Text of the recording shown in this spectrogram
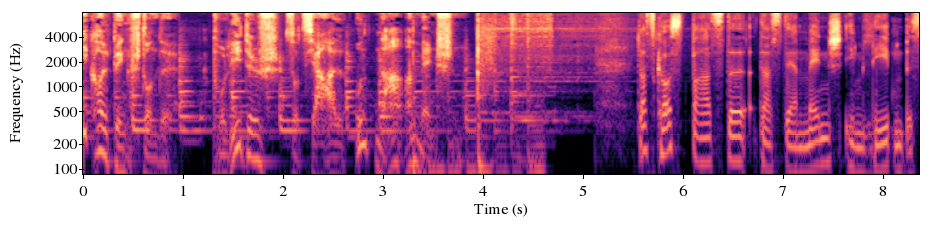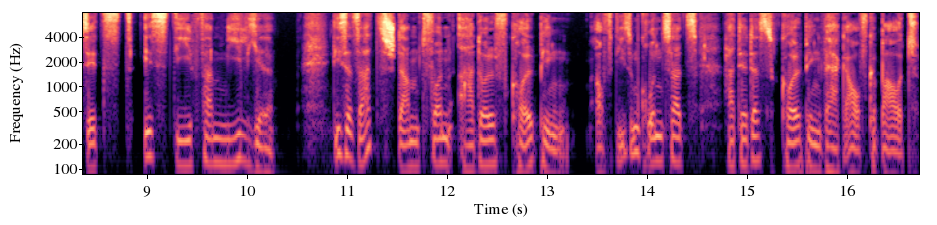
Die Kolpingstunde. Politisch, sozial und nah am Menschen. Das Kostbarste, das der Mensch im Leben besitzt, ist die Familie. Dieser Satz stammt von Adolf Kolping. Auf diesem Grundsatz hat er das Kolpingwerk aufgebaut.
